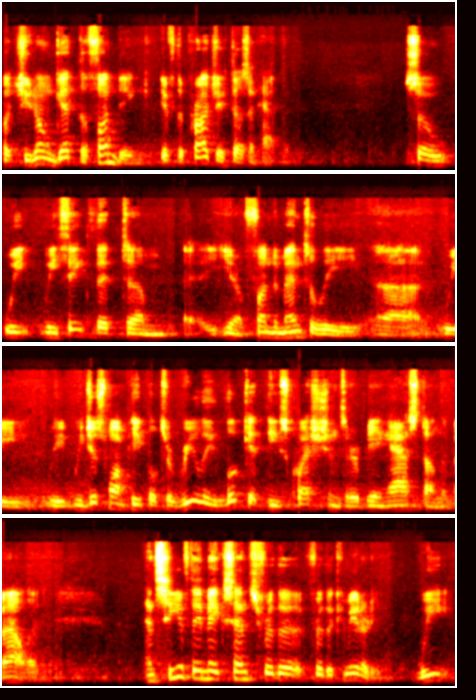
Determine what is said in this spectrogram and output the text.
But you don't get the funding if the project doesn't happen. So we, we think that um, you know fundamentally uh, we, we we just want people to really look at these questions that are being asked on the ballot and see if they make sense for the for the community. We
